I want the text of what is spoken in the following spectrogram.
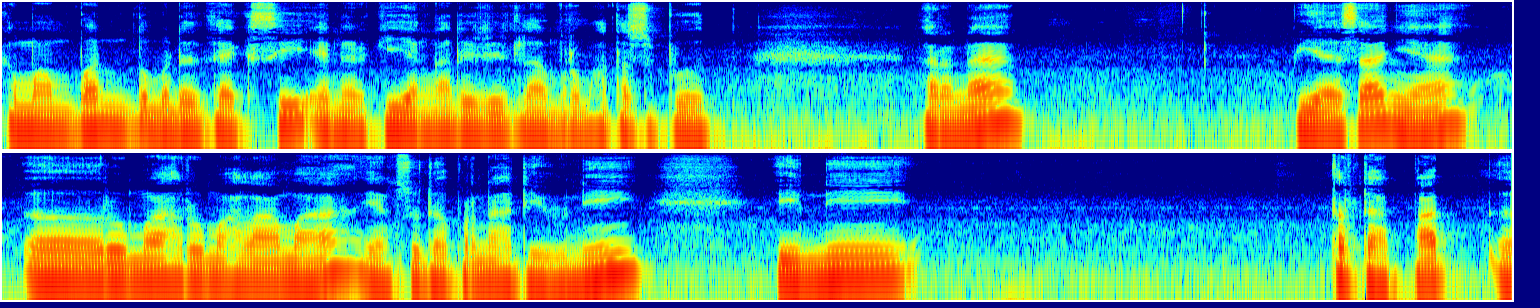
kemampuan untuk mendeteksi energi yang ada di dalam rumah tersebut. Karena biasanya eh, rumah-rumah lama yang sudah pernah dihuni ini terdapat e,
